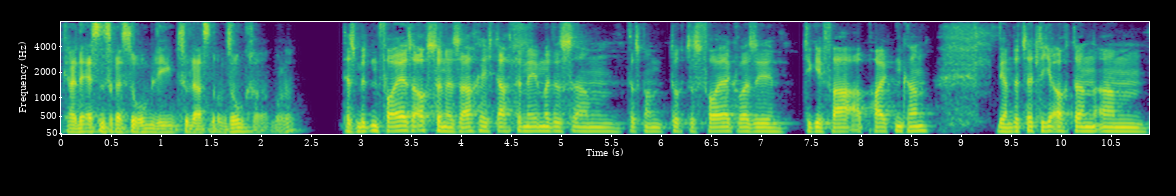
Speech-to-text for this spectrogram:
keine Essensreste rumliegen zu lassen und so ein Kram, oder? Das mit dem Feuer ist auch so eine Sache. Ich dachte mir immer, dass, ähm, dass man durch das Feuer quasi die Gefahr abhalten kann. Wir haben tatsächlich auch dann ähm,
